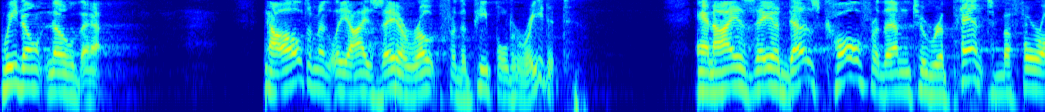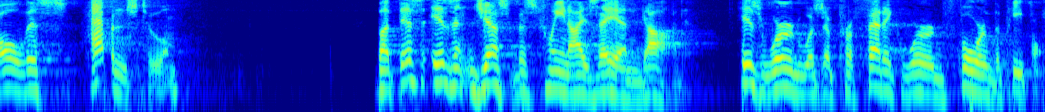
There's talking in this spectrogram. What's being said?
We don't know that. Now, ultimately, Isaiah wrote for the people to read it. And Isaiah does call for them to repent before all this happens to them. But this isn't just between Isaiah and God. His word was a prophetic word for the people.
